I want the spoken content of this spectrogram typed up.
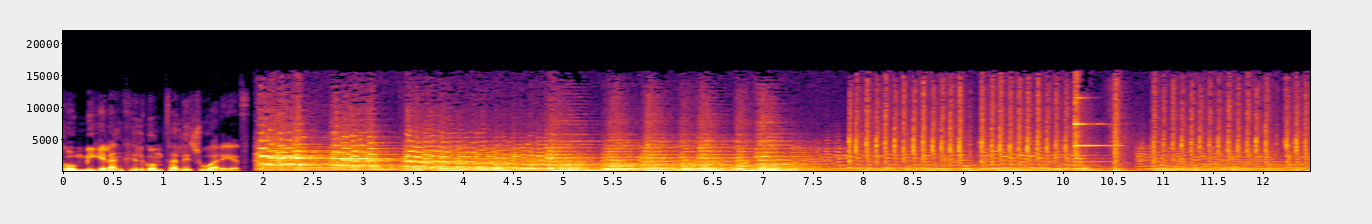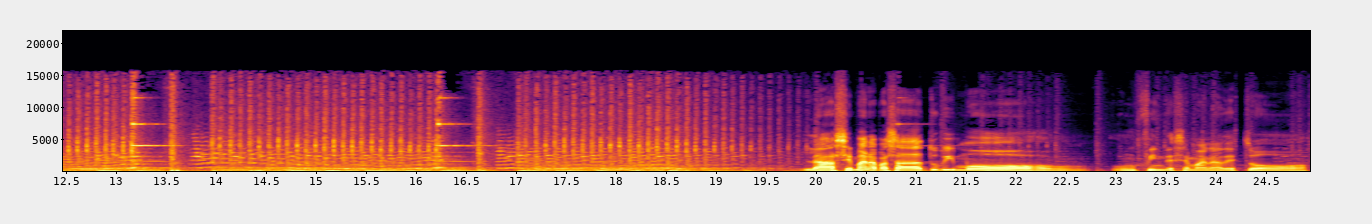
con Miguel Ángel González Suárez. La semana pasada tuvimos un fin de semana de estos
